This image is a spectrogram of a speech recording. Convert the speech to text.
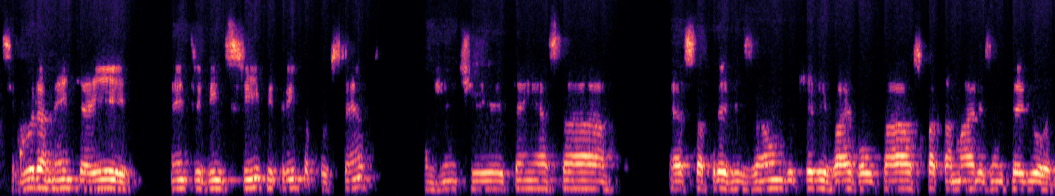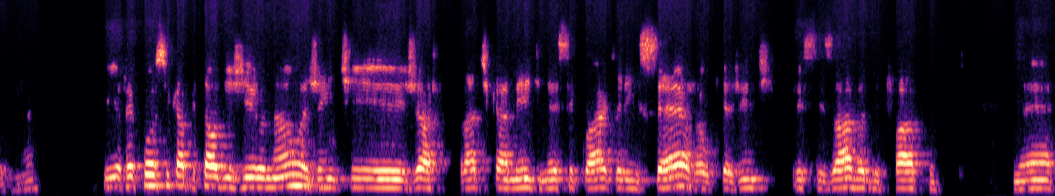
seguramente aí entre 25% e 30%. A gente tem essa, essa previsão de que ele vai voltar aos patamares anteriores, né? E reforço de capital de giro não, a gente já praticamente nesse quarto ele encerra o que a gente precisava de fato né,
